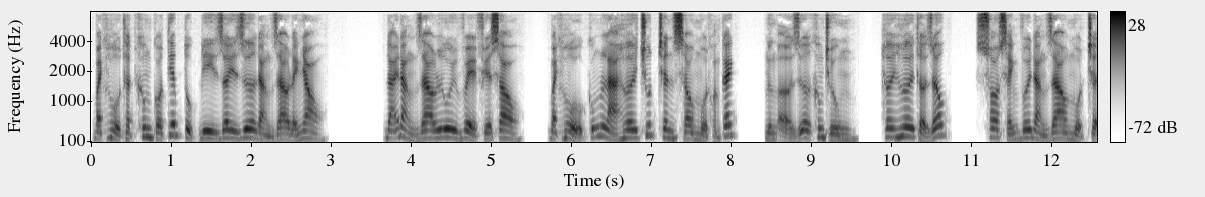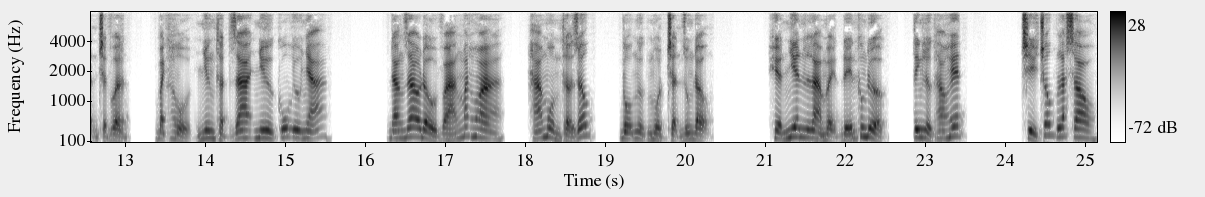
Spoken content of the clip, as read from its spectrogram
Bạch hổ thật không có tiếp tục đi dây dưa đằng giao đánh nhau. Đãi đằng giao lui về phía sau, bạch hổ cũng là hơi chút chân sau một khoảng cách, ngừng ở giữa không trung, hơi hơi thở dốc, so sánh với đằng giao một trận chật vật, bạch hổ nhưng thật ra như cũ yêu nhã. Đằng giao đầu váng mắt hoa, há mồm thở dốc, bộ ngực một trận rung động. Hiển nhiên là mệt đến không được, tinh lực hao hết. Chỉ chốc lát sau,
